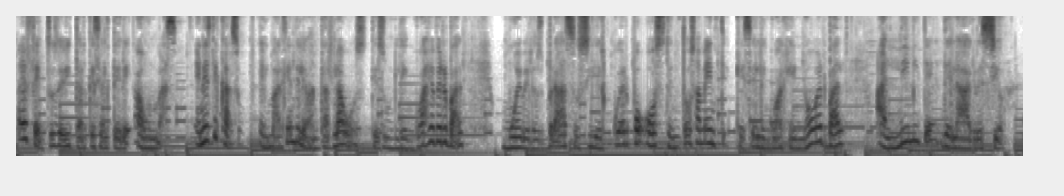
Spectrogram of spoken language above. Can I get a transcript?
a efectos de evitar que se altere aún más. En este caso, el margen de levantar la voz, que es un lenguaje verbal, mueve los brazos y el cuerpo ostentosamente, que es el lenguaje no verbal, al límite de la agresión.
